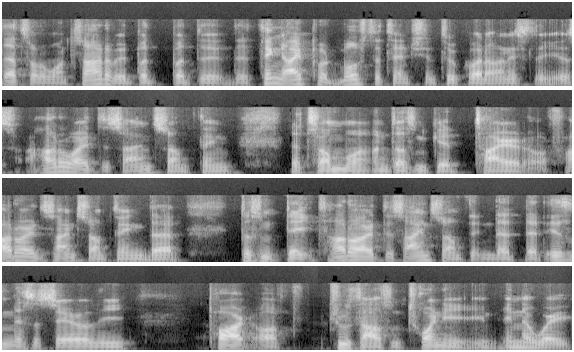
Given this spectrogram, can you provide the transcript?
that's sort of one side of it. But but the the thing I put most attention to, quite honestly, is how do I design something that someone doesn't get tired of? How do I design something that doesn't date? How do I design something that that isn't necessarily part of 2020 in, in a way?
